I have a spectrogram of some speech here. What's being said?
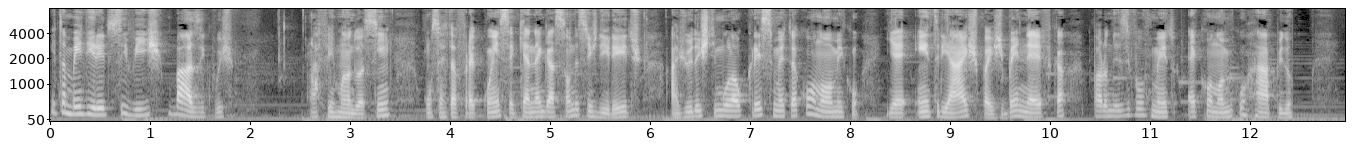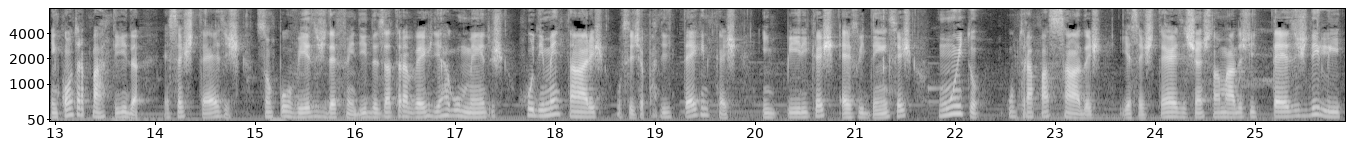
e também direitos civis básicos, afirmando assim com certa frequência que a negação desses direitos ajuda a estimular o crescimento econômico e é, entre aspas, benéfica para o desenvolvimento econômico rápido. Em contrapartida, essas teses são por vezes defendidas através de argumentos rudimentares, ou seja, a partir de técnicas empíricas, evidências muito ultrapassadas, e essas teses são chamadas de teses de Lee,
